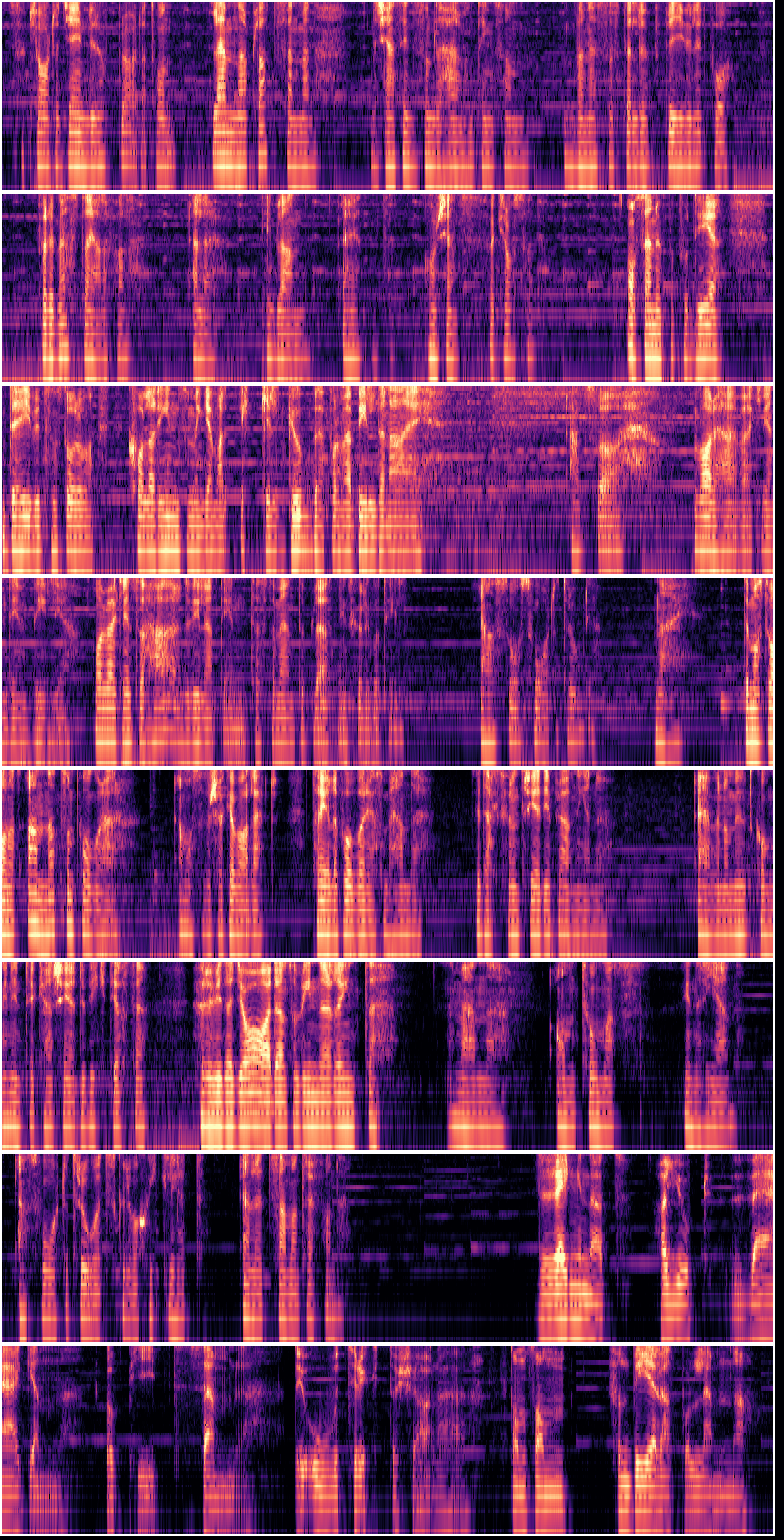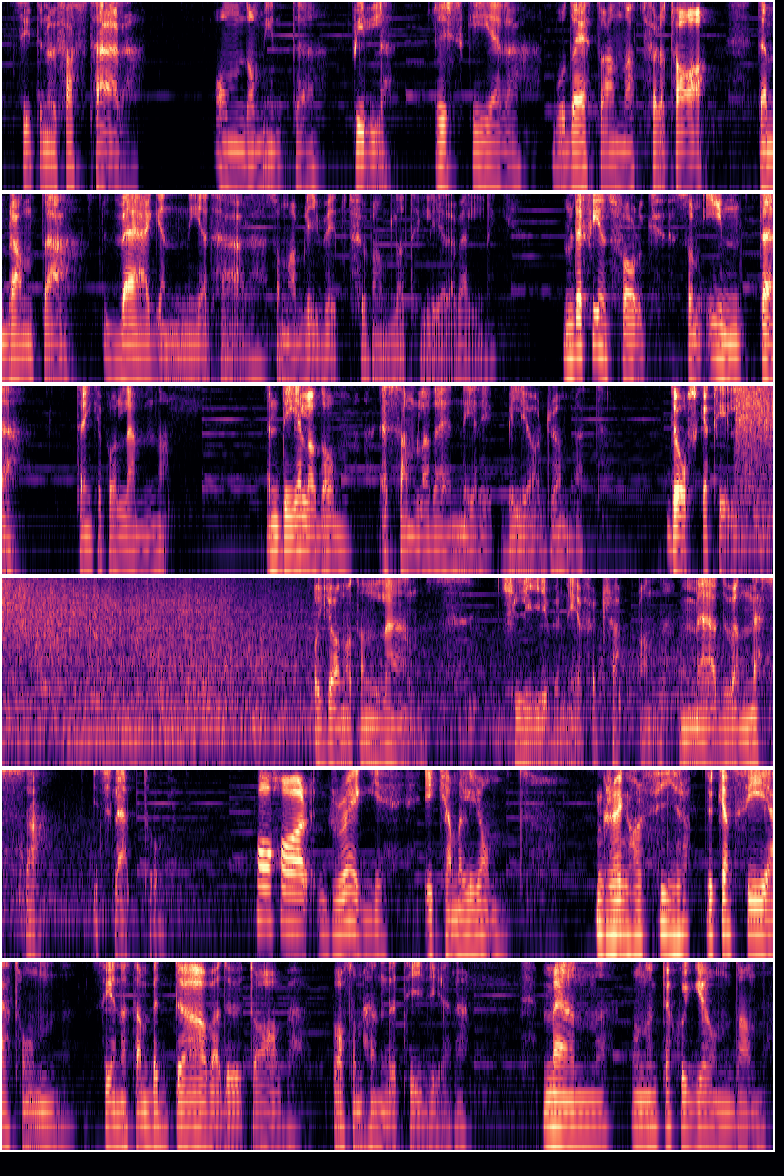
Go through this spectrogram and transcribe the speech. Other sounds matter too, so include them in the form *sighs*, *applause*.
Såklart att Jane blir upprörd att hon lämnar platsen men det känns inte som det här är någonting som Vanessa ställde upp frivilligt på. För det mesta i alla fall. Eller ibland, jag vet inte. Hon känns förkrossad. Och sen uppe på det, David som står och kollar in som en gammal äckelgubbe på de här bilderna. Nej. Alltså, var det här verkligen din vilja? Var det verkligen så här du ville att din testamentupplösning skulle gå till? Jag har så svårt att tro det. Nej. Det måste vara något annat som pågår här. Jag måste försöka vara alert. Ta reda på vad det är som händer. Det är dags för den tredje prövningen nu. Även om utgången inte kanske är det viktigaste. Huruvida jag är den som vinner eller inte. Men eh, om Thomas vinner igen. är svårt att tro att det skulle vara skicklighet. Eller ett sammanträffande. Regnet har gjort vägen upp hit sämre. Det är otryggt att köra här. De som funderat på att lämna sitter nu fast här om de inte vill riskera både ett och annat för att ta den branta vägen ned här som har blivit förvandlad till lervällning. Men det finns folk som inte tänker på att lämna. En del av dem är samlade nere i biljardrummet. Det åskar till. Och Jonathan Lance kliver ner för trappan med Vanessa i släptåg. Vad har Greg i kameleont? Greg har fyra. Du kan se att hon ser nästan bedövad ut av vad som hände tidigare. Men hon har inte skyggat undan.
